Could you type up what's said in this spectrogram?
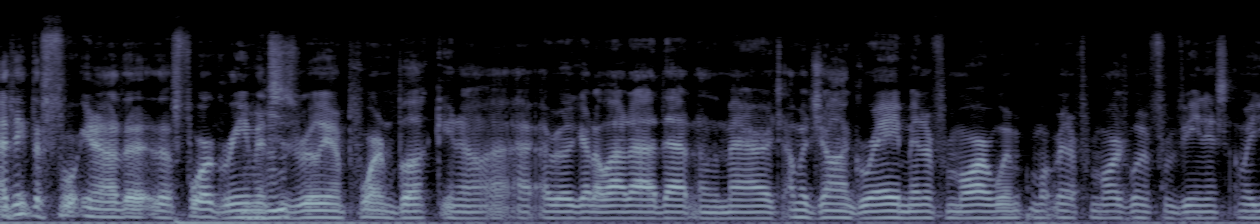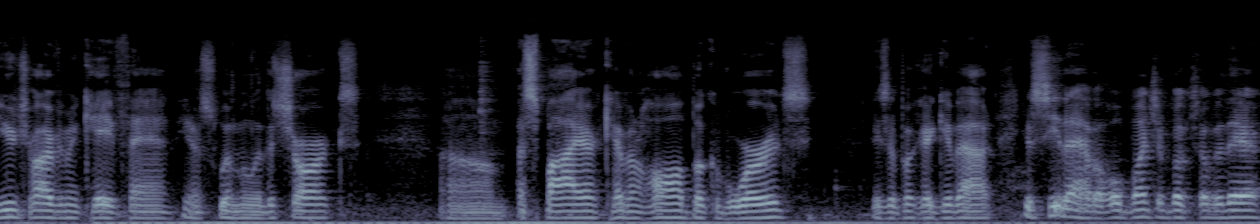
I think the four, you know, the the Four Agreements is really an important book. You know, I, I really got a lot out of that on the marriage. I'm a John Gray, Men Are from Mars, Women, Men from Mars, Women from Venus. I'm a huge Harvey Mackay fan. You know, Swimming with the Sharks, um, Aspire, Kevin Hall, Book of Words is a book I give out. You'll see that I have a whole bunch of books over there.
